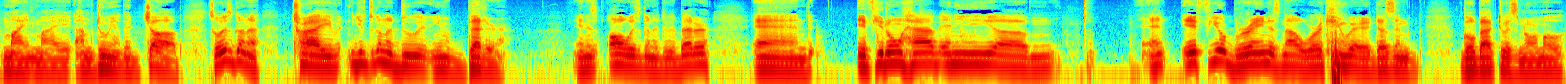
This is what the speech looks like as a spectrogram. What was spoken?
my, my, I'm doing a good job. So it's going to try, it's going to do it even better. And it's always going to do it better. And if you don't have any, um, and if your brain is not working where it doesn't go back to its normal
